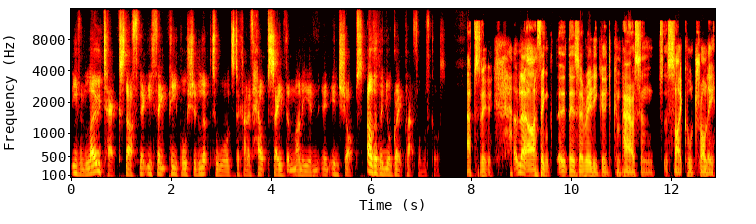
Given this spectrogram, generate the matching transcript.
even low tech stuff that you think people should look towards to kind of help save them money in, in, in shops, other than your great platform, of course. Absolutely. Uh, no, I think uh, there's a really good comparison site called Trolley,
